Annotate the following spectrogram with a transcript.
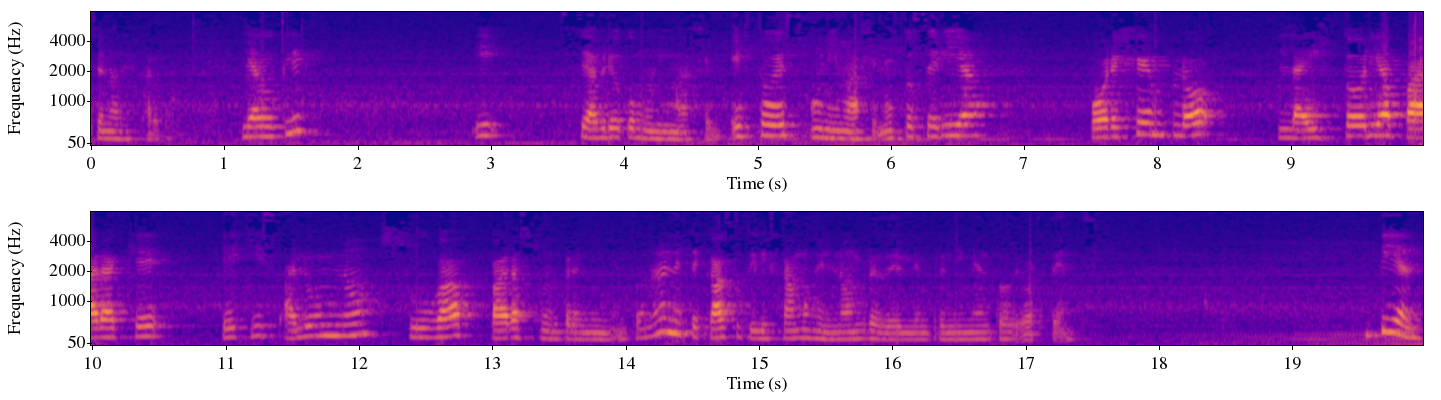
se nos descargó. Le hago clic y se abrió como una imagen. Esto es una imagen. Esto sería, por ejemplo, la historia para que X alumno suba para su emprendimiento. ¿no? En este caso utilizamos el nombre del emprendimiento de Hortensia. Bien,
